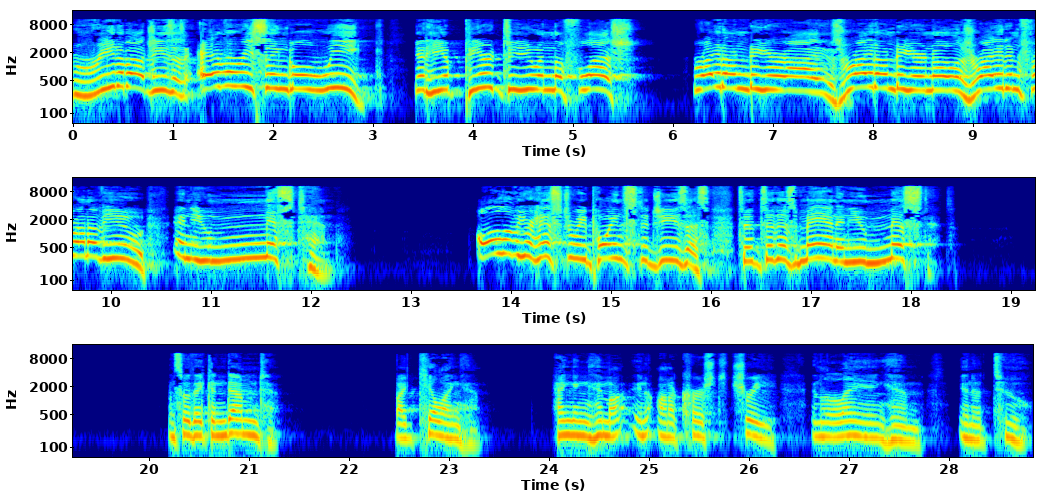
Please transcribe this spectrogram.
read about Jesus every single week, yet he appeared to you in the flesh, right under your eyes, right under your nose, right in front of you, and you missed him. All of your history points to Jesus, to, to this man, and you missed it. And so they condemned him by killing him hanging him on a cursed tree and laying him in a tomb.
